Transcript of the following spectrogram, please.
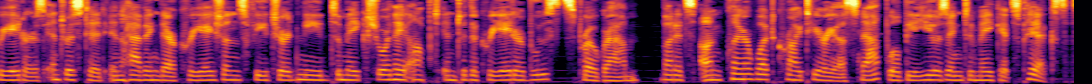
Creators interested in having their creations featured need to make sure they opt into the Creator Boosts program, but it's unclear what criteria Snap will be using to make its picks.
